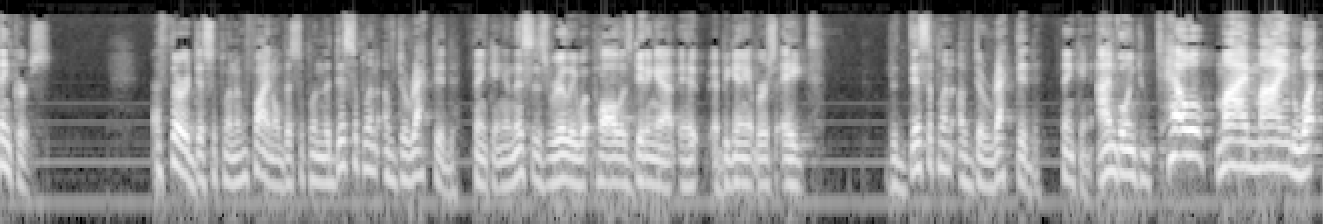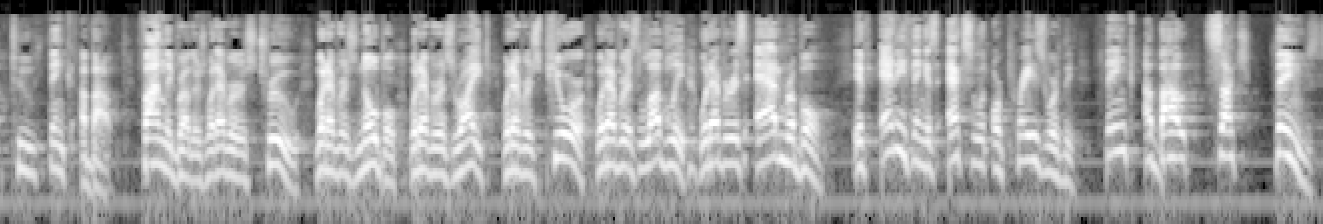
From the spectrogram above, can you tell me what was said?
thinkers. A third discipline, a final discipline, the discipline of directed thinking. And this is really what Paul is getting at, at beginning at verse 8. The discipline of directed thinking. I'm going to tell my mind what to think about. Finally, brothers, whatever is true, whatever is noble, whatever is right, whatever is pure, whatever is lovely, whatever is admirable, if anything is excellent or praiseworthy, think about such things.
